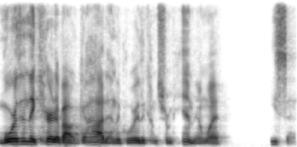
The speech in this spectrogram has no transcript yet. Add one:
more than they cared about God and the glory that comes from Him and what He says.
